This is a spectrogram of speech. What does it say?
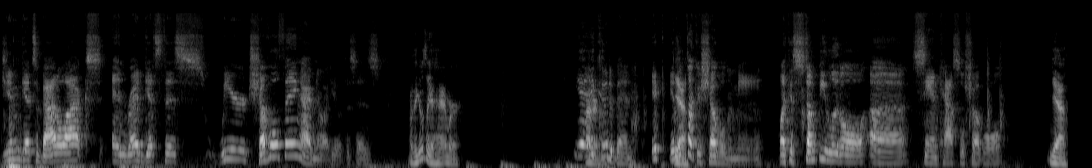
Jim gets a battle axe, and Red gets this weird shovel thing. I have no idea what this is. I think it was like a hammer. Yeah, it know. could have been. It it Yeah. looked like a shovel to me, like a stumpy little uh, sandcastle shovel. Yeah.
